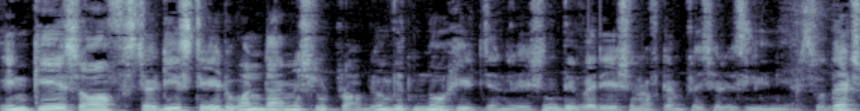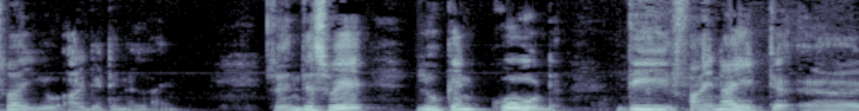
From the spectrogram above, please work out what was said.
in case of steady state one dimensional problem with no heat generation the variation of temperature is linear. So that's why you are getting a line. So in this way you can code the finite uh,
